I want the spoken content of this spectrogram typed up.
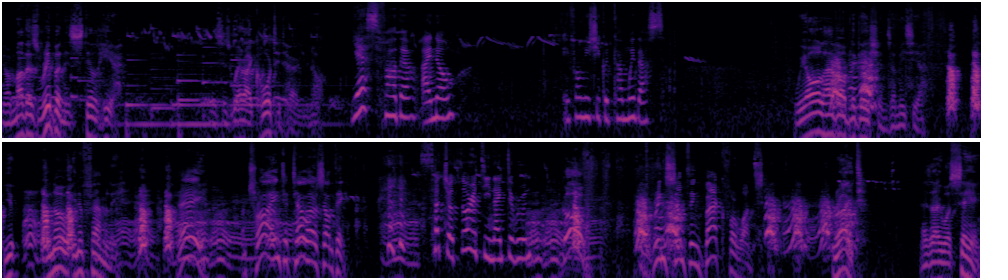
your mother's ribbon is still here. This is where I courted her, you know. Yes, father, I know. If only she could come with us. We all have obligations, Amicia. You, you know, in a family. Hey, I'm trying to tell her something. Such authority, Knight de Rune. Go! Bring something back for once. Right. As I was saying,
